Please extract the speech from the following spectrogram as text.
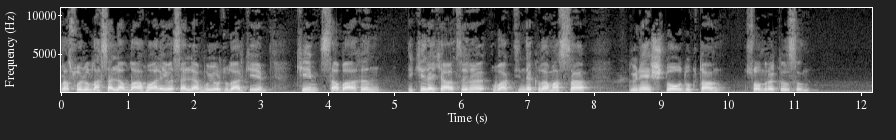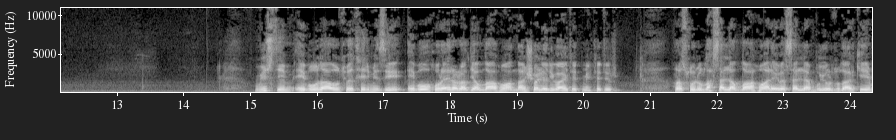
Resulullah sallallahu aleyhi ve sellem buyurdular ki kim sabahın iki rekatını vaktinde kılamazsa güneş doğduktan sonra kılsın. Müslim, Ebu Davud ve Tirmizi Ebu Hureyre radıyallahu andan şöyle rivayet etmektedir. Resulullah sallallahu aleyhi ve sellem buyurdular ki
